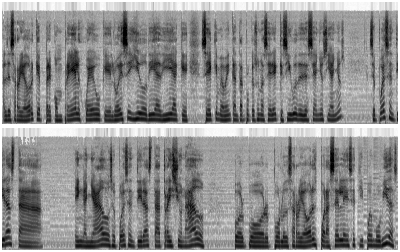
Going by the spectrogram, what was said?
desarrollador que precompré el juego, que lo he seguido día a día, que sé que me va a encantar porque es una serie que sigo desde hace años y años? Se puede sentir hasta engañado, se puede sentir hasta traicionado por, por, los desarrolladores por hacerle ese tipo de movidas.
